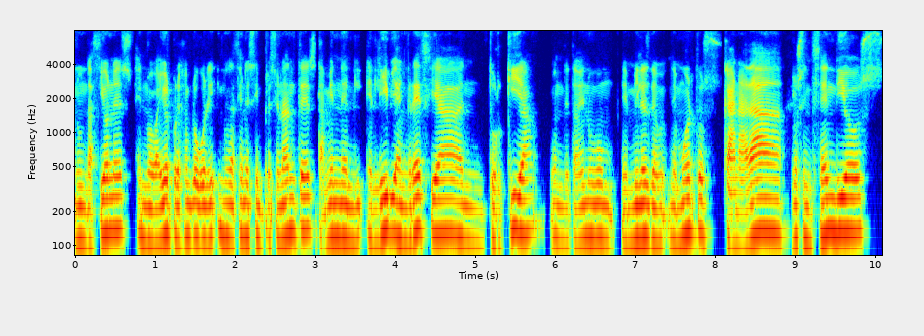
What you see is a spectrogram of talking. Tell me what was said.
inundaciones. En Nueva York, por ejemplo, hubo inundaciones impresionantes. También en, en Libia, en Grecia, en Turquía, donde también hubo eh, miles de, de muertos. Canadá, los incendios,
